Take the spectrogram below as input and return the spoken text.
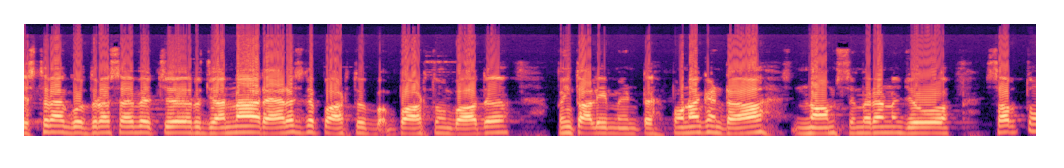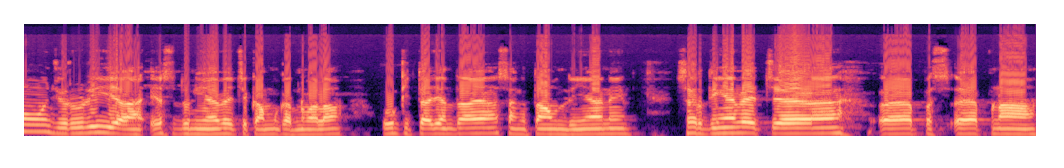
ਇਸ ਤਰ੍ਹਾਂ ਗੁਰਦੁਆਰਾ ਸਾਹਿਬ ਵਿੱਚ ਰੋਜ਼ਾਨਾ ਰਹਿਰਸ ਦੇ ਪਾਠ ਤੋਂ ਪਾਠ ਤੋਂ ਬਾਅਦ 45 ਮਿੰਟ, ਪੌਣਾ ਘੰਟਾ ਨਾਮ ਸਿਮਰਨ ਜੋ ਸਭ ਤੋਂ ਜ਼ਰੂਰੀ ਆ ਇਸ ਦੁਨੀਆ ਵਿੱਚ ਕੰਮ ਕਰਨ ਵਾਲਾ, ਉਹ ਕੀਤਾ ਜਾਂਦਾ ਆ। ਸੰਗਤਾਂ ਹੁੰਦੀਆਂ ਨੇ। ਸਰਦੀਆਂ ਵਿੱਚ ਆਪਣਾ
